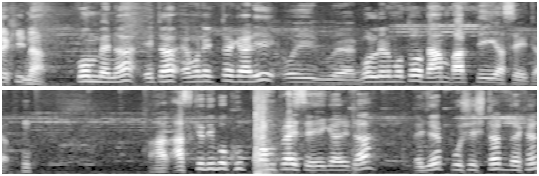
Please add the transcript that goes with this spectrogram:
দেখি না। কমবে না। এটা এমন একটা গাড়ি ওই গোল্ডের মতো দাম বাড়তেই আছে এটার আর আজকে দিব খুব কম প্রাইসে এই গাড়িটা। এই যে পুশ স্টার্ট দেখেন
